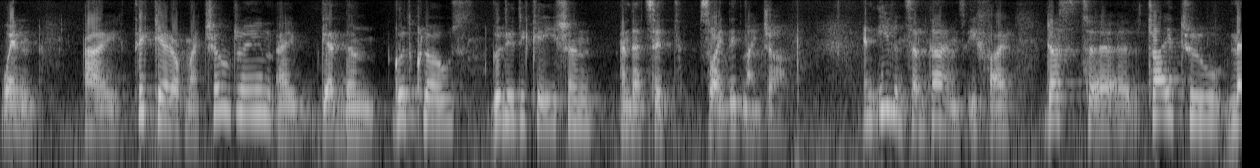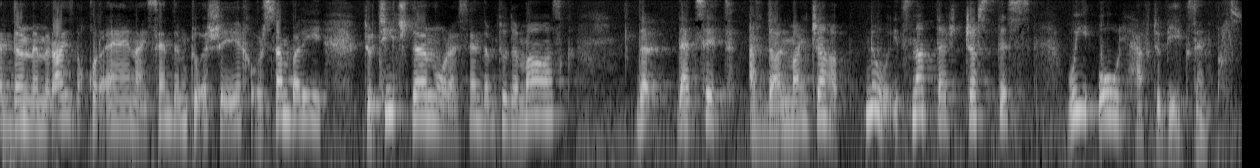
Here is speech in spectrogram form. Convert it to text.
when I take care of my children, I get them good clothes, good education, and that's it. So I did my job. And even sometimes, if I just uh, try to let them memorize the Quran, I send them to a sheikh or somebody to teach them, or I send them to the mosque, that, that's it. I've done my job. No, it's not that just this. We all have to be examples.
